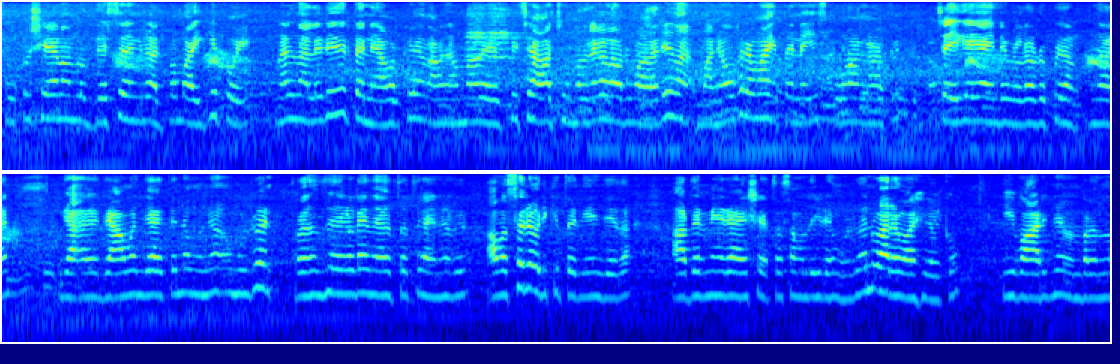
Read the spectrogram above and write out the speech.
പൂക്കൃഷിയാണ് നമ്മൾ ഉദ്ദേശിച്ചതെങ്കിൽ അല്പം വൈകിപ്പോയി. എന്നാൽ നല്ല രീതിയിൽ തന്നെ അവർക്ക് നമ്മൾ ഏൽപ്പിച്ച ആ ചുമതലകൾ അവർ വളരെ മനോഹരമായി തന്നെ ഈ സ്കൂൾ അങ്കണത്തിൽ ചെയ്യുകയും അതിന്റെ വിളവെടുപ്പ് നടത്തുന്നവൻ ഗ്രാ- ഗ്രാമപഞ്ചായത്തിന്റെ മുന്നേ മുഴുവൻ പ്രതിനിധികളുടെ നേതൃത്വത്തിൽ അതിനൊരു അവസരം ഒരുക്കി തരികയും ചെയ്ത ആദരണീയരായ ക്ഷേത്ര സമിതിയുടെ മുഴുവൻ ഭാരവാഹികൾക്കും ഈ വാർഡിന്റെ മെമ്പർ എന്ന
